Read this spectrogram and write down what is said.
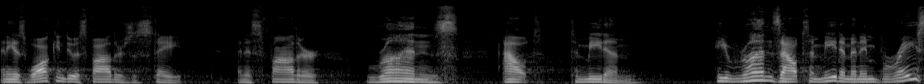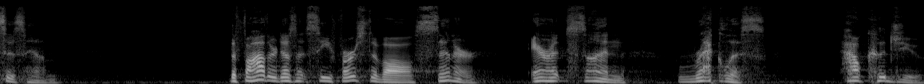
And he is walking to his father's estate, and his father runs out to meet him. He runs out to meet him and embraces him. The father doesn't see, first of all, sinner, errant son, reckless. How could you?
